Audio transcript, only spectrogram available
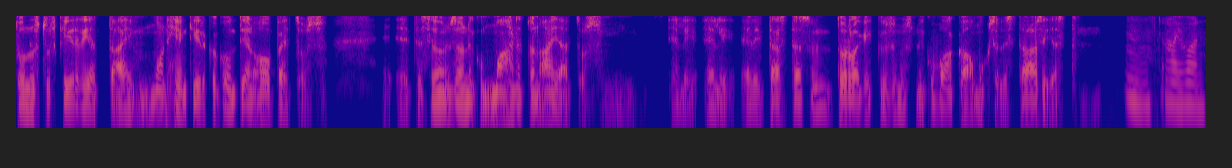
tunnustuskirjat tai monien kirkkokuntien opetus. Että se on, se on niin kuin mahdoton ajatus. Eli, eli, eli tässä, tässä on todellakin kysymys niin kuin vakaumuksellisesta asiasta. Mm, aivan.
